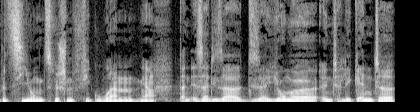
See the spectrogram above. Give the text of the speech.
Beziehungen zwischen Figuren, ja. Dann ist er dieser, dieser junge, intelligente,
